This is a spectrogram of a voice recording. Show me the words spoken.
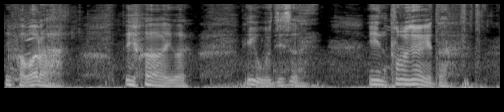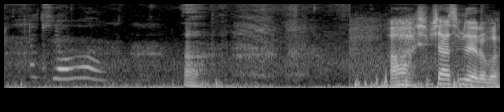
이 봐봐라. 이거 이거. 이거 어디서 이 풀어줘야겠다. 아 귀여워. 어. 아 쉽지 않습니다 여러분.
